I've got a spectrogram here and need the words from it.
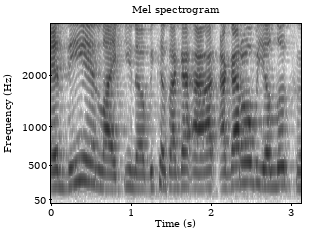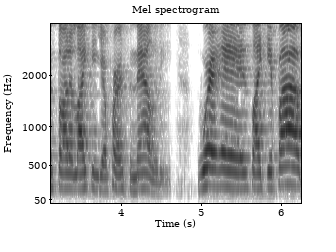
and then like you know because I got I, I got over your looks and started liking your personality. Whereas like if I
